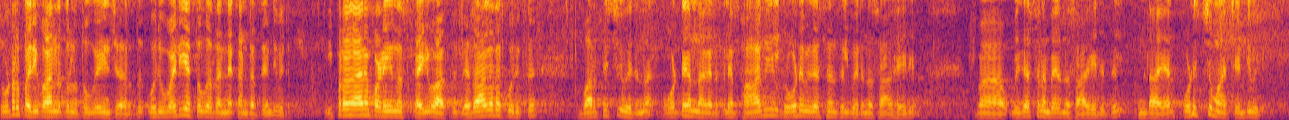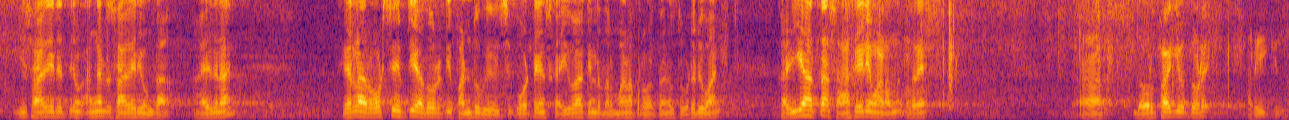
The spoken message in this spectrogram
തുടർ പരിപാലനത്തിനുള്ള തുകയും ചേർത്ത് ഒരു വലിയ തുക തന്നെ കണ്ടെത്തേണ്ടി വരും. ഇപ്രകാരം പണിയുന്ന സ്കൈവാക്ക് ഗതാഗത കുരുക്ക് വർദ്ധിച്ചു വരുന്ന കോട്ടയം നഗരത്തിലെ ഭാവിയിൽ റോഡ് വികസനത്തിൽ വരുന്ന സാഹചര്യം വികസനം വരുന്ന സാഹചര്യത്തിൽ ഉണ്ടായാൽ പൊളിച്ചു മാറ്റേണ്ടി വരും. ഈ സാഹചര്യത്തിൽ അങ്ങനെ ഒരു സാഹചര്യം ഉണ്ടാകും. ആയതിനാൽ Kerala road safety authority fund ഉപയോഗിച്ച് കോട്ടയം സ്കൈവാക്കിന്റെ നിർമ്മാണ പ്രവർത്തനങ്ങൾ തുടരുവാൻ കഴിയാത്ത സാഹചര്യമാണെന്ന് വളരെ ദൗർഭാഗ്യത്തോടെ അറിയിക്കുന്നു.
